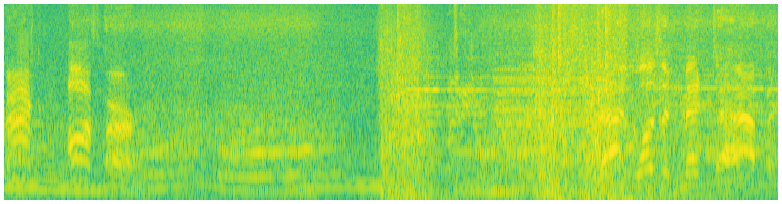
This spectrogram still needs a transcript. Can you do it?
Back off her! That wasn't meant to happen.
